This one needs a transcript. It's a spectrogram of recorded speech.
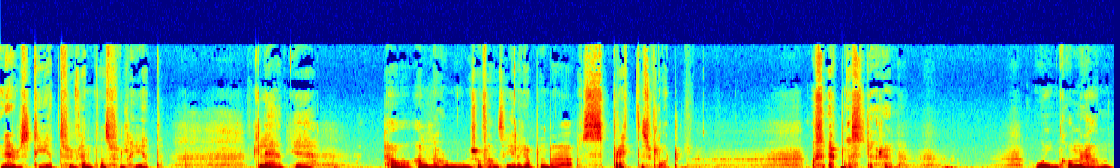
Nervositet, förväntansfullhet, glädje. Ja, alla hormoner som fanns i hela kroppen bara sprätte såklart. Och så öppnas dörren. Och in kommer han.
